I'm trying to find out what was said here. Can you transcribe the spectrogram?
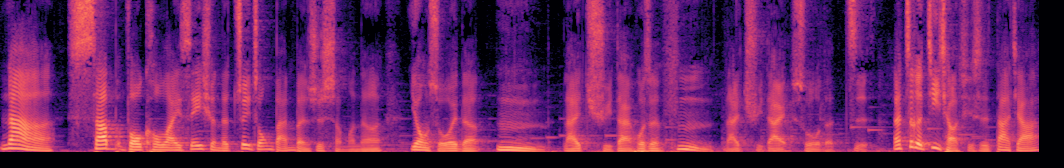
那 subvocalization 的最终版本是什么呢？ 用所谓的嗯来取代，或是嗯来取代所有的字。那这个技巧其实大家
